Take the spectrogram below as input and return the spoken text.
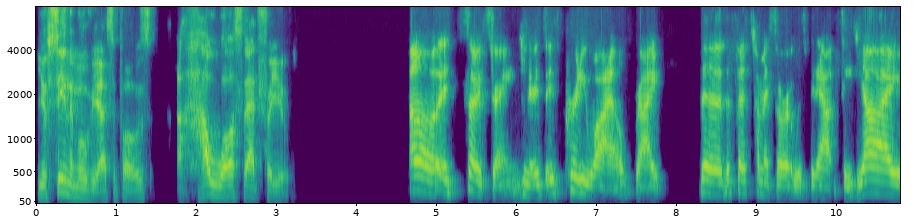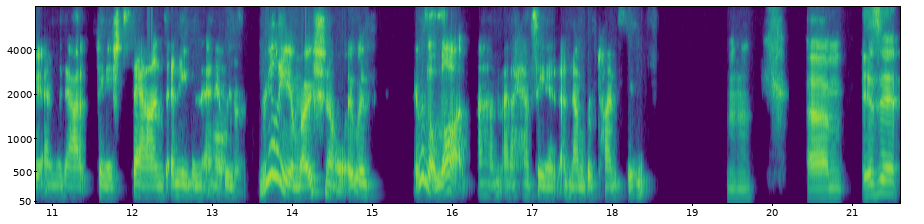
you've seen the movie, I suppose. Uh, how was that for you? Oh, it's so strange. You know, it's, it's pretty wild, right? The the first time I saw it was without CGI and without finished sound, and even and it okay. was really emotional. It was it was a lot, um, and I have seen it a number of times since. Mm-hmm. Um, is it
